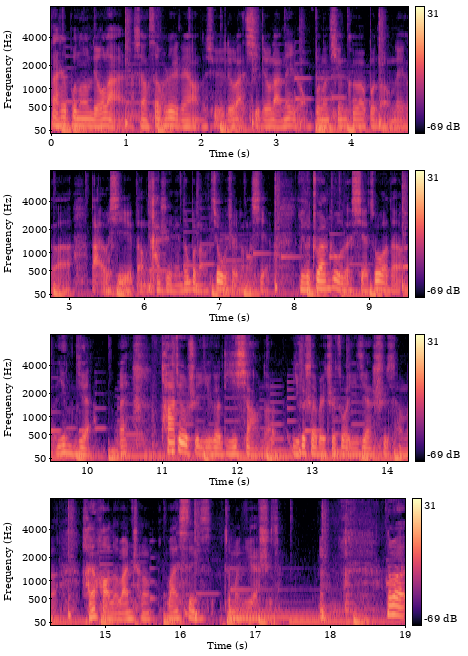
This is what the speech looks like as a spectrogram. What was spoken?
但是不能浏览像 Safari 这样的去浏览器浏览内容，不能听歌，不能那个打游戏等看视频都不能，就是这么写一个专注的写作的硬件。哎，它就是一个理想的一个设备，只做一件事情的，很好的完成 One Things 这么一件事情。嗯。那么，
